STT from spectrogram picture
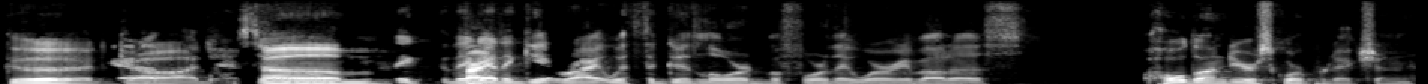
good Yeah. God. So um, they, they got right. to get right with the good Lord before they worry about us. hold on to your score prediction.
